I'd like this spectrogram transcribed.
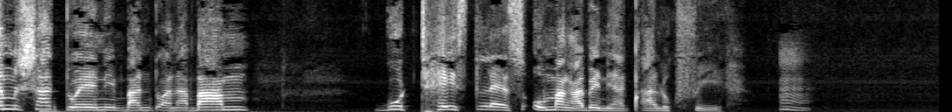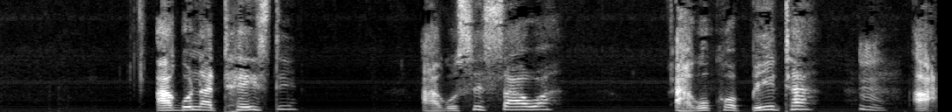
emshadweni bantwana bam ku tasteless uma ngabe niyaqala ukufika. Akuna taste akusisawa akukho bitter a-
